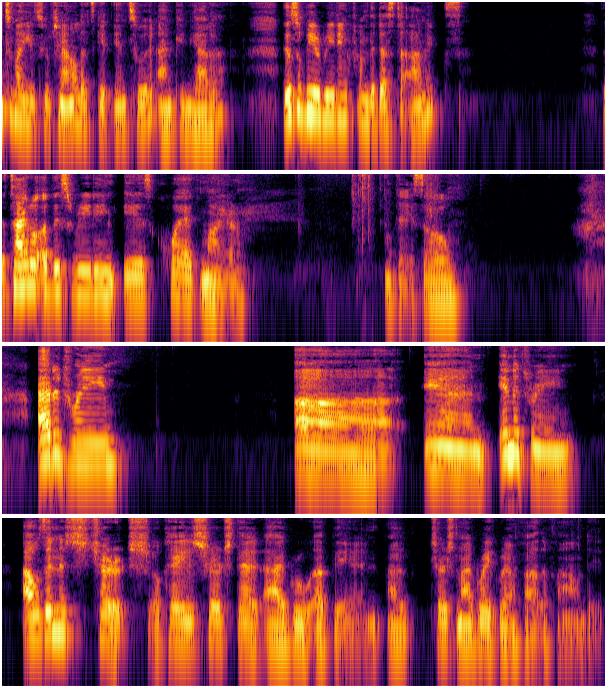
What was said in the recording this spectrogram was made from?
welcome to my YouTube channel. Let's get into it. I'm Kenyatta. This will be a reading from the Dust to Onyx. The title of this reading is Quagmire. Okay, so I had a dream. Uh, and in the dream, I was in this church, okay, the church that I grew up in, a church my great grandfather founded.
